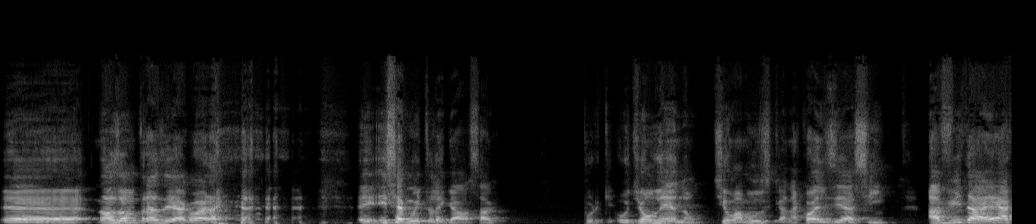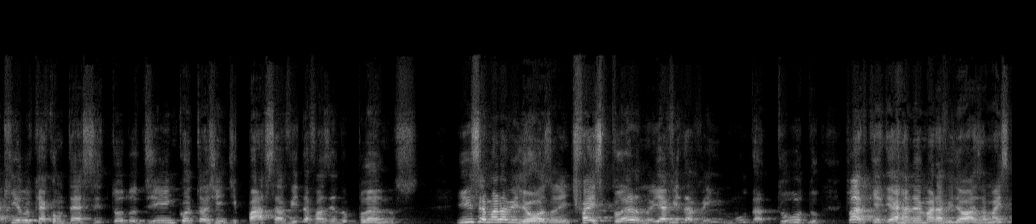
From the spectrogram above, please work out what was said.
É, nós vamos trazer agora. Isso é muito legal, sabe? Porque o John Lennon tinha uma música na qual ele dizia assim: a vida é aquilo que acontece todo dia enquanto a gente passa a vida fazendo planos. Isso é maravilhoso. A gente faz plano e a vida vem e muda tudo. Claro que a guerra não é maravilhosa, mas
